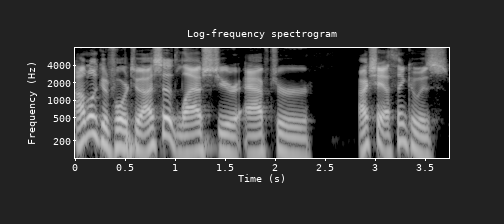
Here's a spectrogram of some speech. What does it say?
I'm looking forward to it. I said last year after, actually, I think it was,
